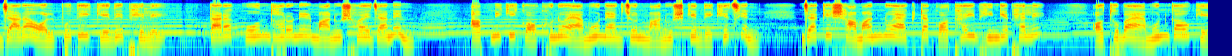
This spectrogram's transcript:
যারা অল্পতেই কেঁদে ফেলে, তারা কোন ধরনের মানুষ হয় জানেন? আপনি কি কখনো এমন একজন মানুষকে দেখেছেন, যাকে সামান্য একটা কথাই ভেঙে ফেলে? অথবা এমন কাউকে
